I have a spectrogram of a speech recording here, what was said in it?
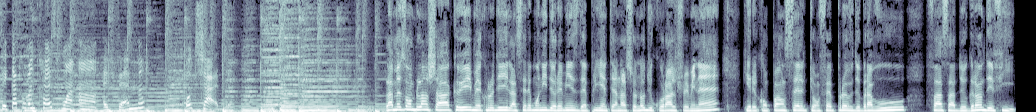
c'est 93.1 FM au Tchad. La Maison Blanche a accueilli mercredi la cérémonie de remise des prix internationaux du courage féminin qui récompense celles qui ont fait preuve de bravoure face à de grands défis.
